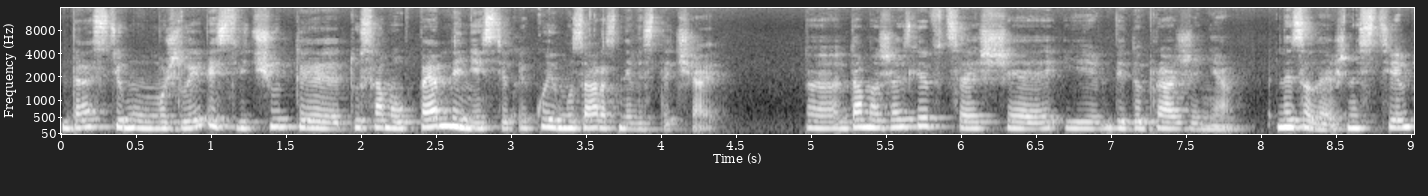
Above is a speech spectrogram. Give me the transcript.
дасть йому можливість відчути ту саму впевненість, якої йому зараз не вистачає. Е, Дама жезлів це ще і відображення незалежності,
